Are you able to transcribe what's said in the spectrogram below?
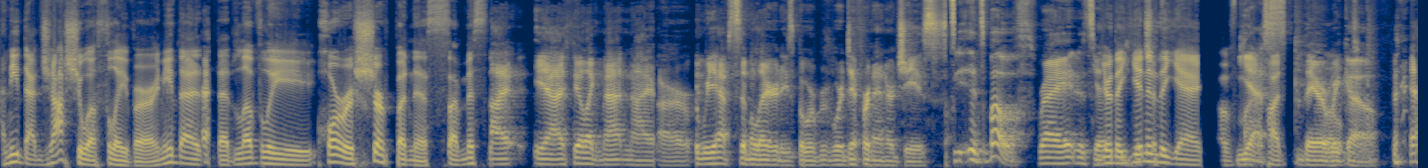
I need that Joshua flavor. I need that that lovely horror Sherpa-ness. I miss. That. I yeah, I feel like Matt and I are we have similarities, but we're we're different energies. It's both, right? It's, You're the yin and the yang of my yes. There world. we go.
